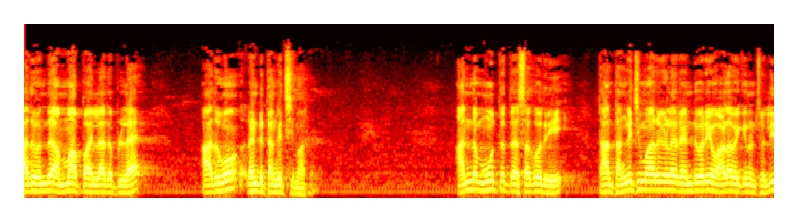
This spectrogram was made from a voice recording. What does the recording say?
அது வந்து அம்மா அப்பா இல்லாத பிள்ளை. அதுவும் ரெண்டு தங்கச்சிமார்கள். அந்த மூத்த சகோதரி தான் தங்கச்சிமார்களை ரெண்டு வரையும் வாழ வைக்கணும்னு சொல்லி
